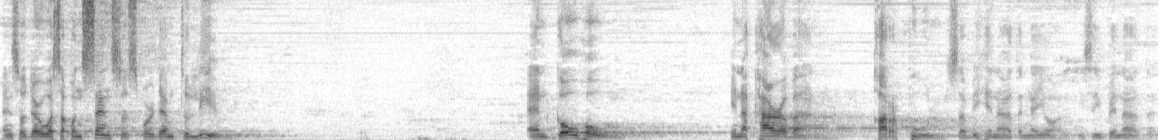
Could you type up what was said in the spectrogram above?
And so there was a consensus for them to leave and go home in a caravan, carpool, sabihin natin ngayon, isipin natin.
